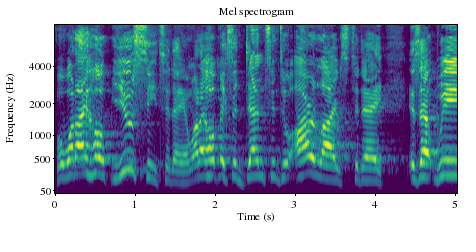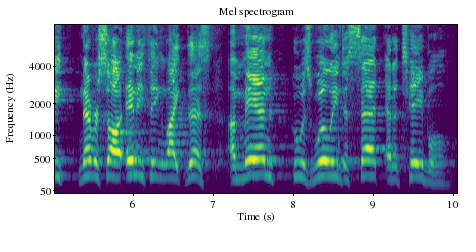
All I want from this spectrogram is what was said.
But what I hope you see today, and what I hope makes a dent into our lives today, is that we never saw anything like this. A man who was willing to sit at a table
